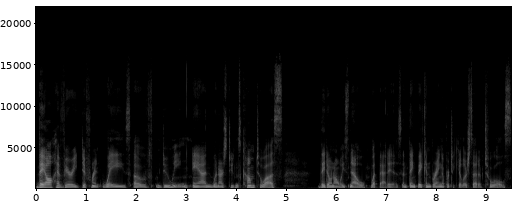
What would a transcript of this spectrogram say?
they all have very different ways of doing, and when our students come to us. They don't always know what that is and think they can bring a particular set of tools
